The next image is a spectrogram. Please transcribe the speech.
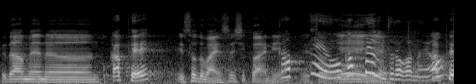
그다음에는 카페 있어도 많이 쓰실 거 아니에요? 카페요? 그래서, 카페도 들어가나요? 카페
